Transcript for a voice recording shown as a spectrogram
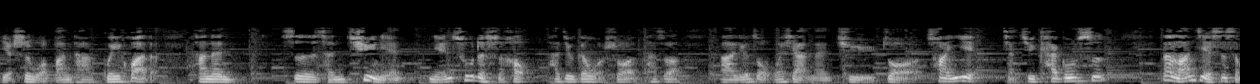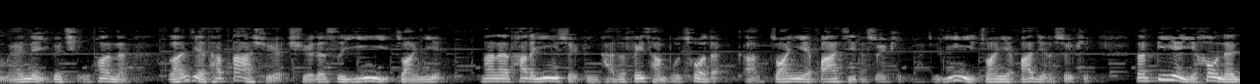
也是我帮她规划的。她呢是从去年年初的时候。她就跟我说，她说啊，刘总，我想呢去做创业，想去开公司。那兰姐是什么样的一个情况呢？兰姐她大学学的是英语专业，那呢她的英语水平还是非常不错的啊，专业八级的水平，就英语专业八级的水平。那毕业以后呢，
